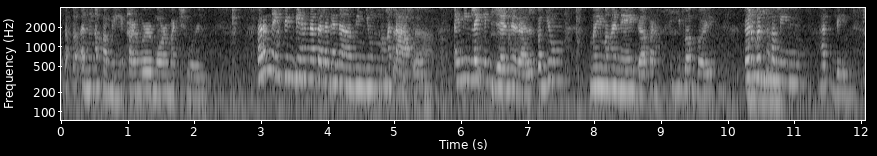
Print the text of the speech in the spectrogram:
naka, ano na kami, parang we're more matured. Parang naintindihan na talaga namin yung mga tao. I mean, like in general, pag yung may mga nega, parang, sige, bye-bye. Pero basta kaming hot babes,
